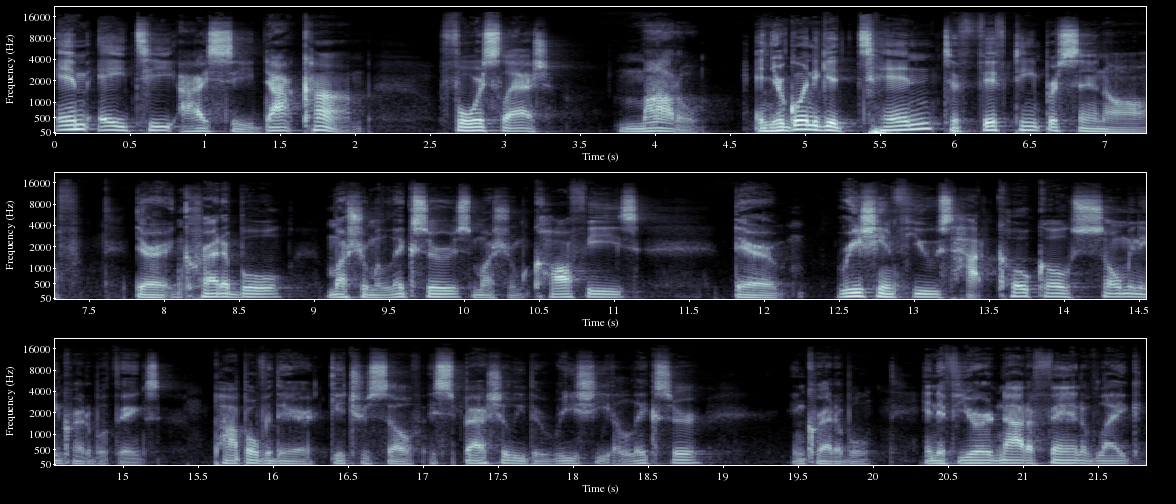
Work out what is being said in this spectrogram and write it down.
M A T I C dot com forward slash model. And you're going to get 10 to 15% off their incredible mushroom elixirs, mushroom coffees, their reishi infused hot cocoa, so many incredible things. Pop over there, get yourself, especially the reishi elixir. Incredible. And if you're not a fan of like,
